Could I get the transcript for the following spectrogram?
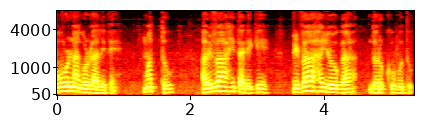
ಪೂರ್ಣಗೊಳ್ಳಲಿದೆ ಮತ್ತು ಅವಿವಾಹಿತರಿಗೆ ವಿವಾಹ ಯೋಗ ದೊರಕುವುದು.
